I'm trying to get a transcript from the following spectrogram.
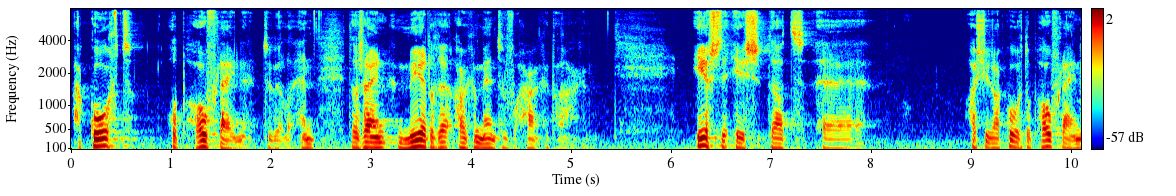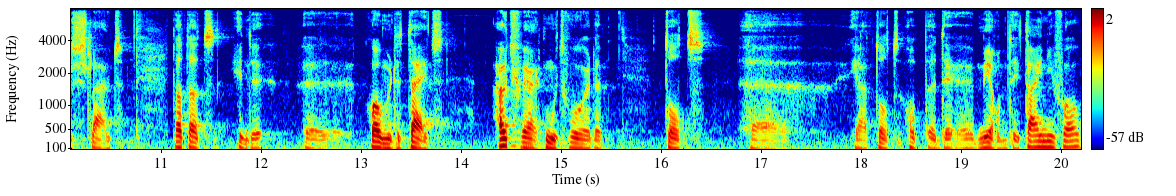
akkoord op hoofdlijnen te willen. En daar zijn meerdere argumenten voor aangedragen. Eerste is dat eh, als je een akkoord op hoofdlijnen sluit, dat dat in de eh, komende tijd uitgewerkt moet worden tot, eh, ja, tot op de, meer op detailniveau.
